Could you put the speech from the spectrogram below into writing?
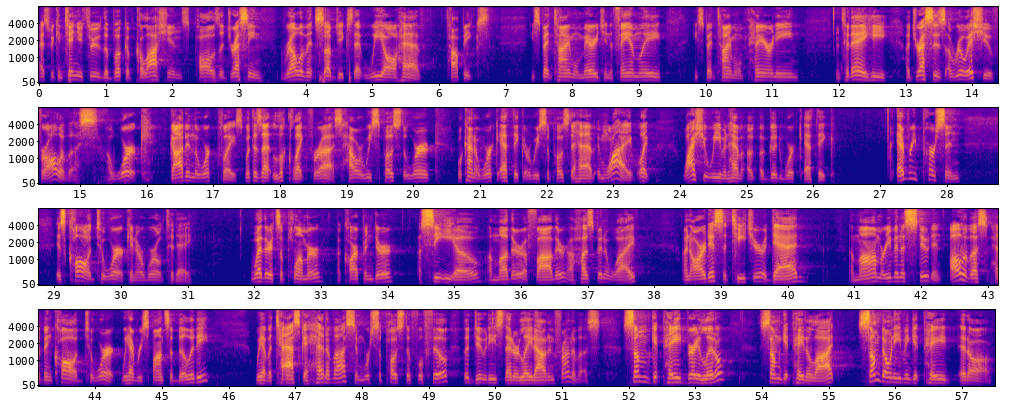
As we continue through the book of Colossians, Paul is addressing relevant subjects that we all have, topics. He spent time on marriage and the family, he spent time on parenting, and today he addresses a real issue for all of us a work, God in the workplace. What does that look like for us? How are we supposed to work? What kind of work ethic are we supposed to have? And why? Like, why should we even have a, a good work ethic? Every person is called to work in our world today. Whether it's a plumber, a carpenter, a CEO, a mother, a father, a husband, a wife, an artist, a teacher, a dad, a mom, or even a student, all of us have been called to work. We have responsibility. We have a task ahead of us, and we're supposed to fulfill the duties that are laid out in front of us. Some get paid very little, some get paid a lot, some don't even get paid at all.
